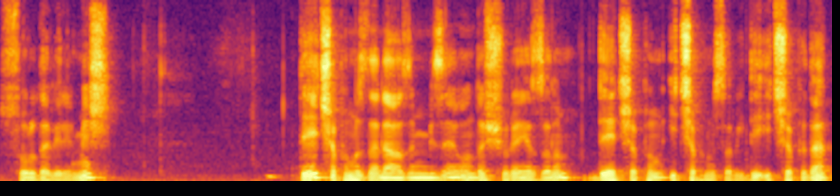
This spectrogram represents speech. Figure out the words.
soruda verilmiş. D çapımız da lazım bize. Onu da şuraya yazalım. D çapım, iç çapımız tabii. D iç çapı da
